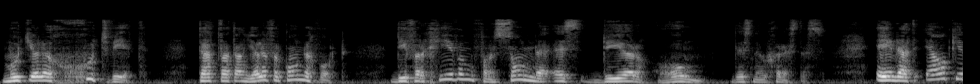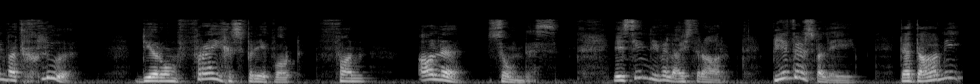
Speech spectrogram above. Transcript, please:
moet julle goed weet dat wat aan julle verkondig word, die vergifnis van sonde is deur hom, dis nou Christus. En dat elkeen wat glo, deur hom vrygespreek word van alle sondes. Jy sien liewe luisteraar, Petrus wil hê dat daar nie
